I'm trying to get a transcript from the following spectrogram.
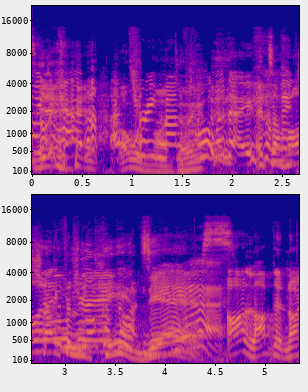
might like to have a three-month mind doing it. holiday It's from a their holiday from the kids, Yes. yes. I loved it. No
